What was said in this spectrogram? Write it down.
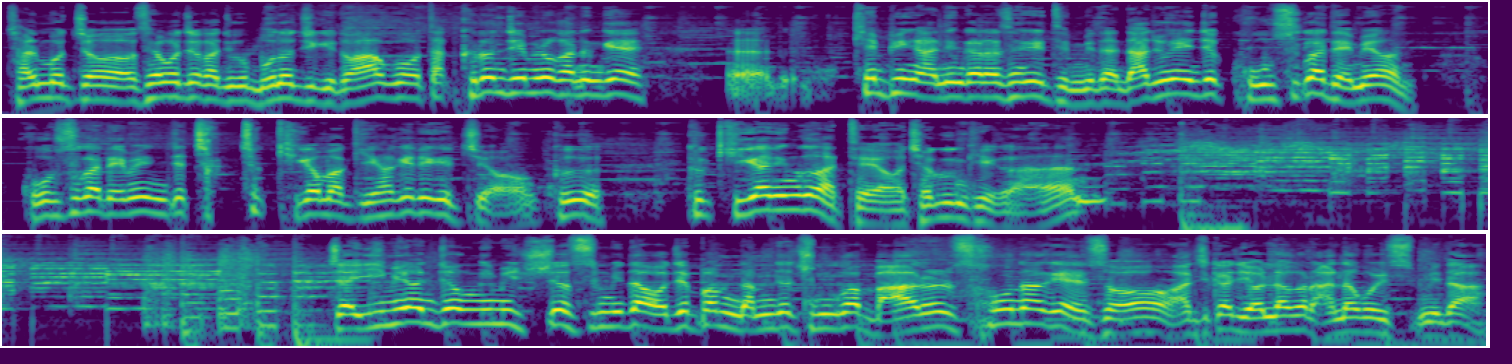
잘못 저 세워져 가지고 무너지기도 하고 딱 그런 재미로 가는 게 에, 캠핑 아닌가라는 생각이 듭니다. 나중에 이제 고수가 되면 고수가 되면 이제 착착 기가 막히게 하게 되겠죠. 그, 그 기간인 것 같아요. 적응 기간. 자, 이면정 님이 주셨습니다. 어젯밤 남자친구가 말을 서운하게 해서 아직까지 연락을 안 하고 있습니다.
